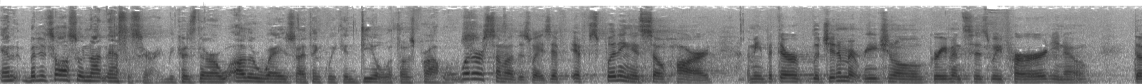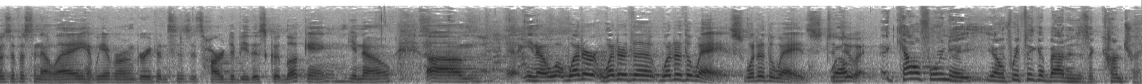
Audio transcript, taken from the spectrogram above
and, but it's also not necessary because there are other ways I think we can deal with those problems. What are some of those ways? If, if splitting is so hard, I mean, but there are legitimate regional grievances we've heard, you know, those of us in LA, we have our own grievances. It's hard to be this good looking, you know. Um, you know, what, what, are, what, are the, what are the ways? What are the ways to well, do it? California, you know, if we think about it as a country,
